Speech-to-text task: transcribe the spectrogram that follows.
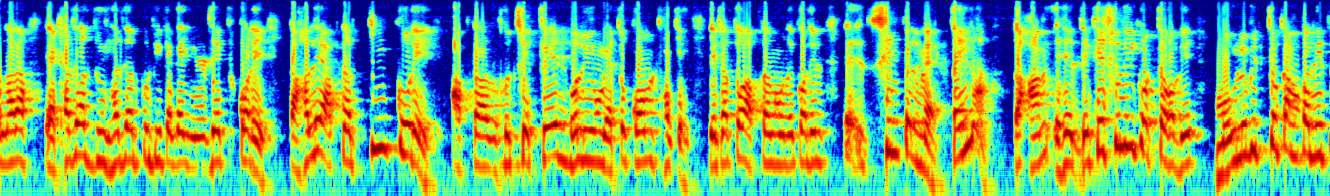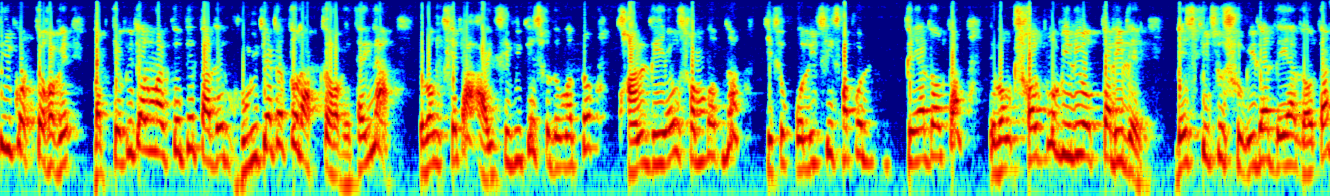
ওনারা এক হাজার, দুই হাজার কোটি টাকা ইনজেক্ট করে, তাহলে আপনার কি করে আপনার হচ্ছে ট্রেড ভলিউম এত কম থাকে? এটা তো আপনার মনে করেন সিম্পল ম্যাথ তাই না? তা আমি দেখে শুনেই করতে হবে, মৌলবিত্ত কোম্পানিতেই করতে হবে বাট ক্যাপিটাল মার্কেটে তাদের ভূমিকাটা তো রাখতে হবে, তাই না? এবং সেটা আইসিবি কে শুধুমাত্র ফান্ড দিয়েও সম্ভব না, কিছু পলিসি সাপোর্ট দেওয়া দরকার, এবং স্বল্প বিনিয়োগকারীদের বেশ কিছু সুবিধা দেওয়া দরকার।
